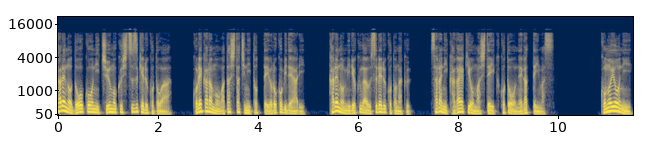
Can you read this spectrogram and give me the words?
彼の動向に注目し続けることは、これからも私たちにとって喜びであり、彼の魅力が薄れることなく、さらに輝きを増していくことを願っています。このように、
